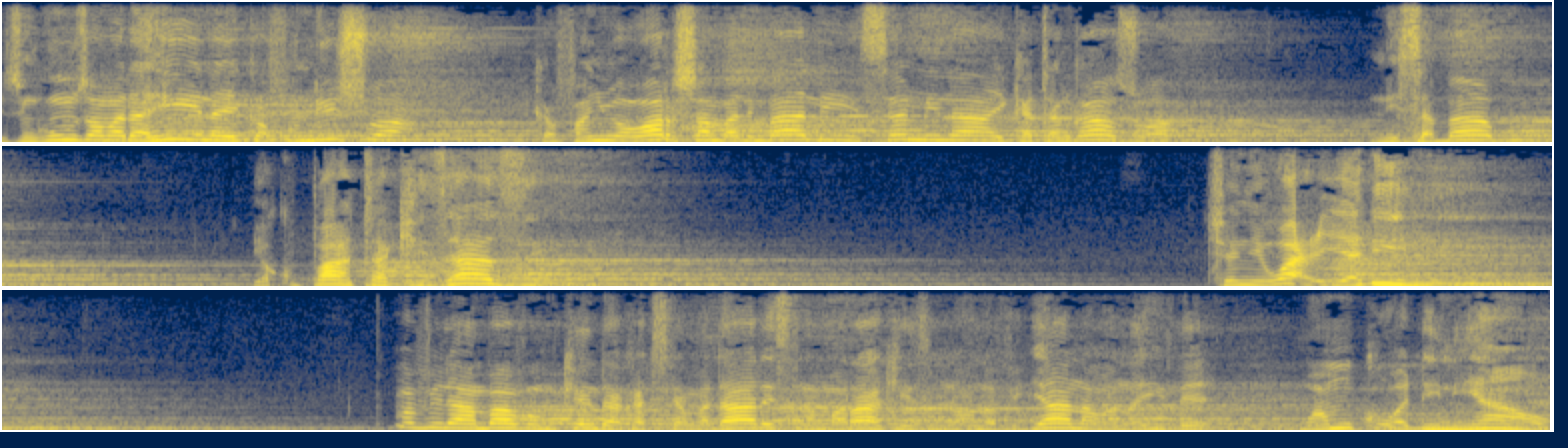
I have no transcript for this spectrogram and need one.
kizungumzwa mada hii na ikafundishwa ikafanywa warsha mbalimbali semina ikatangazwa ni sababu ya kupata kizazi chenye wai ya dini. Kama vile ambavyo mkenda katika madaris na marakiz mnaona vijana wana ile mwamko wa dini yao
